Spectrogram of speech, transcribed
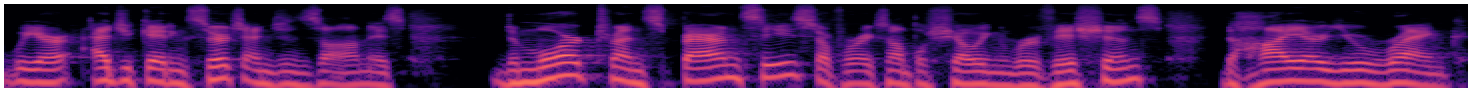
we are educating search engines on is the more transparency, so for example, showing revisions, the higher you rank.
